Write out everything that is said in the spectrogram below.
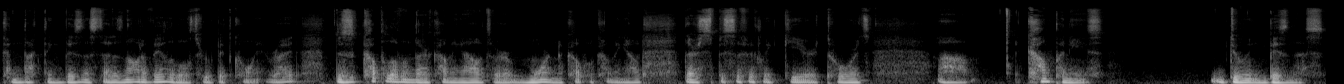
conducting business that is not available through Bitcoin, right? There's a couple of them that are coming out, or more than a couple coming out, that are specifically geared towards uh, companies doing business,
